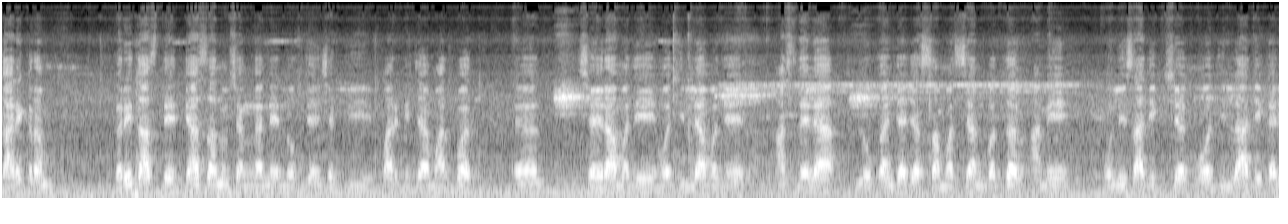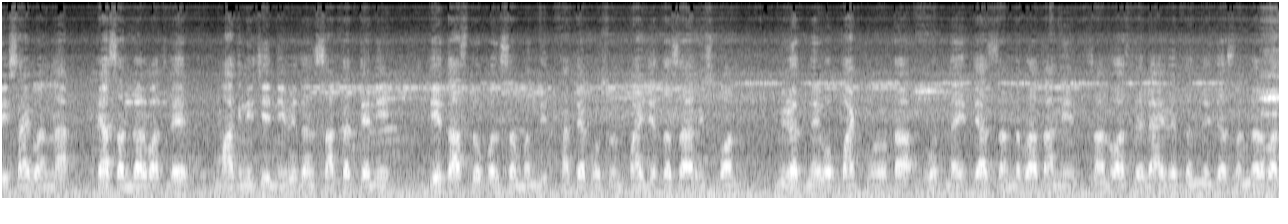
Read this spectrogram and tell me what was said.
कार्यक्रम करीत असते. त्याच अनुषंगाने लोकजनशक्ती पार्टीच्या मार्फत शहरामध्ये व जिल्ह्यामध्ये असलेल्या लोकांच्या ज्या समस्यांबद्दल आम्ही पोलीस अधीक्षक व जिल्हाधिकारी साहेबांना त्या संदर्भातले मागणीचे निवेदन सातत्याने देत असतो. पण संबंधित खात्यापासून पाहिजे तसा रिस्पॉन्स मिळत नाही व पाठपुरवठा होत नाही. त्याच संदर्भात आम्ही चालू असलेल्या हायवे धंद्याच्या संदर्भात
